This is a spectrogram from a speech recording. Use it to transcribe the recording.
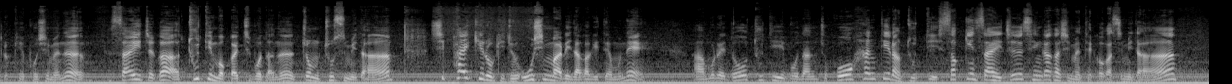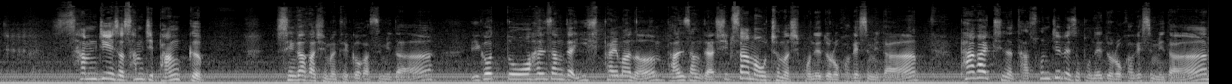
이렇게 보시면은 사이즈가 두띠 먹갈치보다는 좀 좋습니다. 18kg 기준 50마리 나가기 때문에 아무래도 두 띠보다는 좋고 한 띠랑 두 띠 섞인 사이즈 생각하시면 될 것 같습니다. 3지에서 3지 반급 생각하시면 될 것 같습니다 이것도 한 상자 28만원 반 상자 14만 5천원씩 보내도록 하겠습니다 파갈치는 다 손질해서 보내도록 하겠습니다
